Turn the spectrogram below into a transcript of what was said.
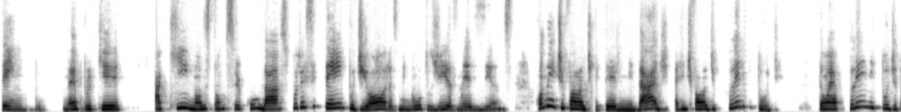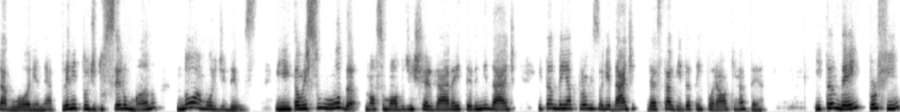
tempo, né? Porque aqui nós estamos circundados por esse tempo de horas, minutos, dias, meses e anos. Quando a gente fala de eternidade, a gente fala de plenitude. Então, é a plenitude da glória, né? A plenitude do ser humano no amor de Deus. E então isso muda nosso modo de enxergar a eternidade e também a provisoriedade desta vida temporal aqui na Terra. E também, por fim,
